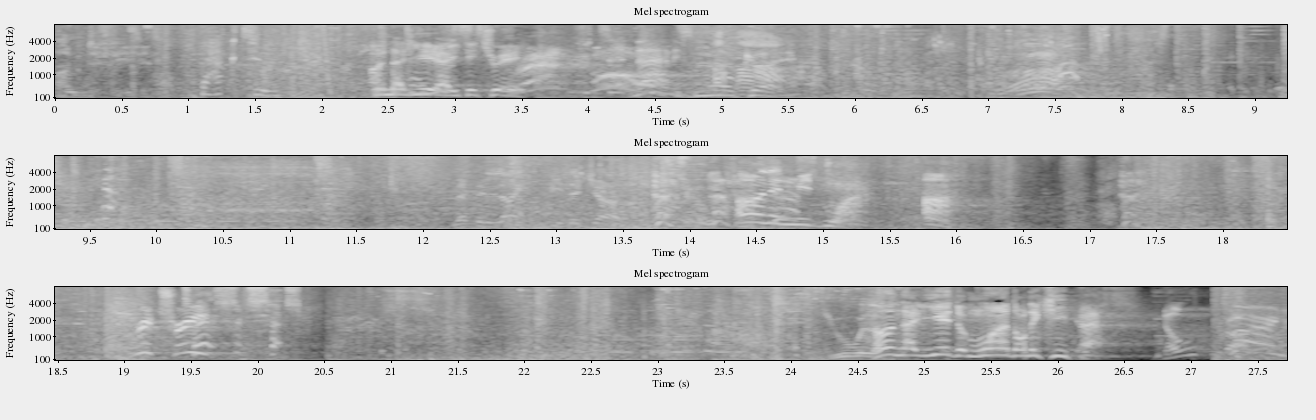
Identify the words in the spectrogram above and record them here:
Undefeated. Back to Un allié a été tué That is no good. Un ennemi de moins Un Retreat. Un allié de moins dans l'équipe problem.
